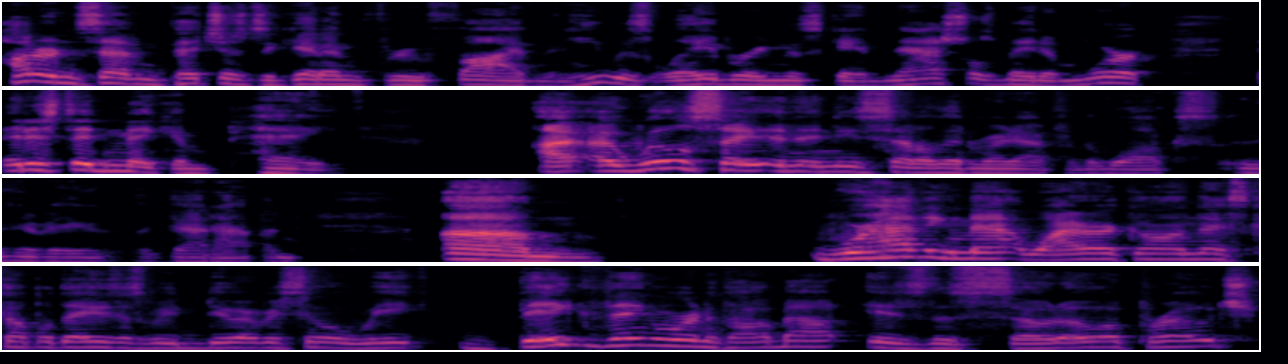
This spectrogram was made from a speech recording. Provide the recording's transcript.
107 pitches to get him through five, and he was laboring this game. Nationals made him work; they just didn't make him pay. I, I will say, and then he settled in right after the walks and everything like that happened. Um, we're having Matt Weyrich on next couple days as we do every single week. Big thing we're going to talk about is the Soto approach.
